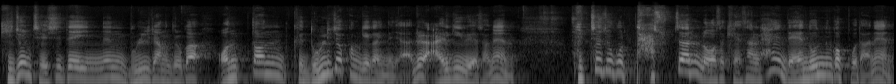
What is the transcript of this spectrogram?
기존 제시되어 있는 물리량들과 어떤 그 논리적 관계가 있느냐를 알기 위해서는 구체적으로 다 숫자를 넣어서 계산을 해내 놓는 것보다는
